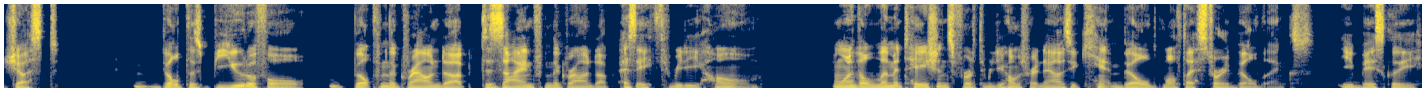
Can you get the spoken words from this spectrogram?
just built this beautiful, built from the ground up, designed from the ground up as a 3D home. And one of the limitations for 3D homes right now is you can't build multi-story buildings. You basically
